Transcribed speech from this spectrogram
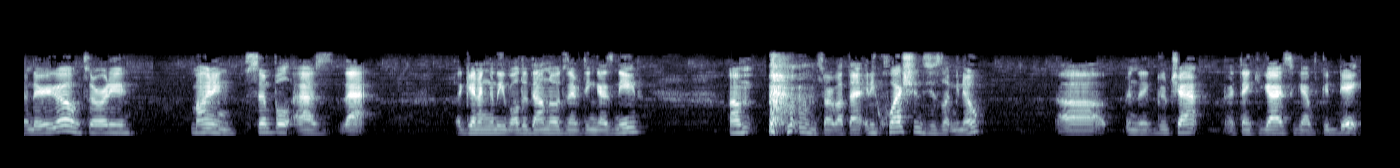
And there you go. It's already mining. Simple as that. Again, I'm going to leave all the downloads and everything you guys need. Um, sorry about that. Any questions, just let me know uh, in the group chat. I thank you guys. You have a good day.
